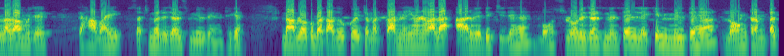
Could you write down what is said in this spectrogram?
लगा मुझे कि हाँ भाई, सच में रिजल्ट्स मिल रहे हैं, ठीक है? मैं आप लोगों को बता दूँ, कोई चमत्कार नहीं होने वाला। आयुर्वेदिक चीज़ें हैं, बहुत स्लो रिज़ल्ट मिलते हैं, लेकिन मिलते हैं लॉन्ग टर्म तक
